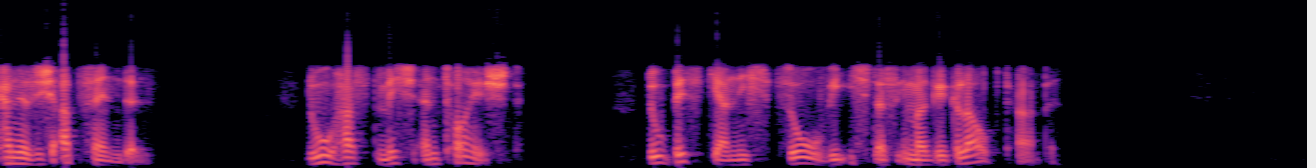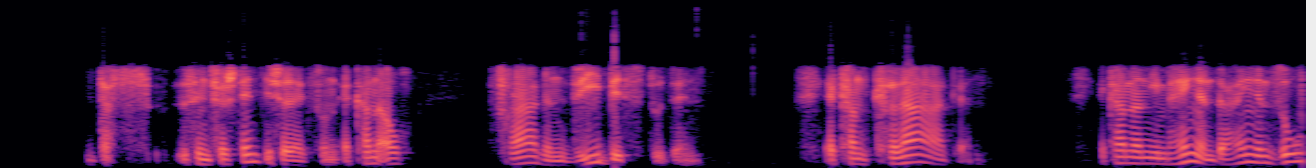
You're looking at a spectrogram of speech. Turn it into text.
kann er sich abwenden. Du hast mich enttäuscht. Du bist ja nicht so, wie ich das immer geglaubt habe. Das sind verständliche Reaktionen. Er kann auch fragen, wie bist du denn? Er kann klagen. Er kann an ihm hängen. Da hängen so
